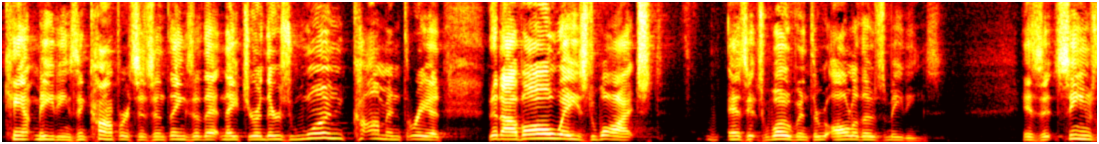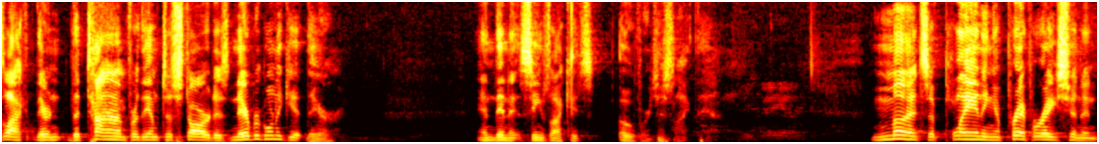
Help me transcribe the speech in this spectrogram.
camp meetings and conferences and things of that nature. And there's one common thread that I've always watched as it's woven through all of those meetings is it seems like the time for them to start is never going to get there and then it seems like it's over just like that. Months of planning and preparation and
